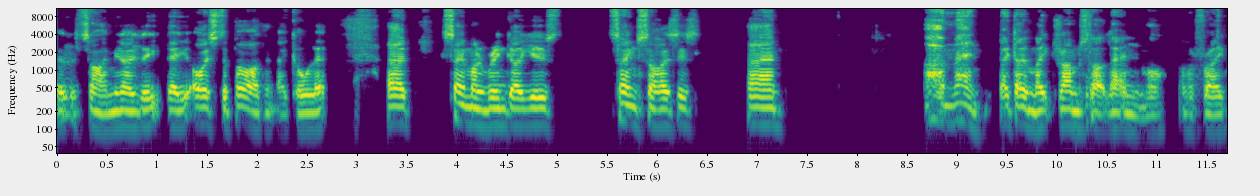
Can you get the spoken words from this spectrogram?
at the time. You know, the, the Oyster Bar, I think they call it. Uh, same one Ringo used, same sizes. Um, oh man, they don't make drums like that anymore. I'm afraid.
